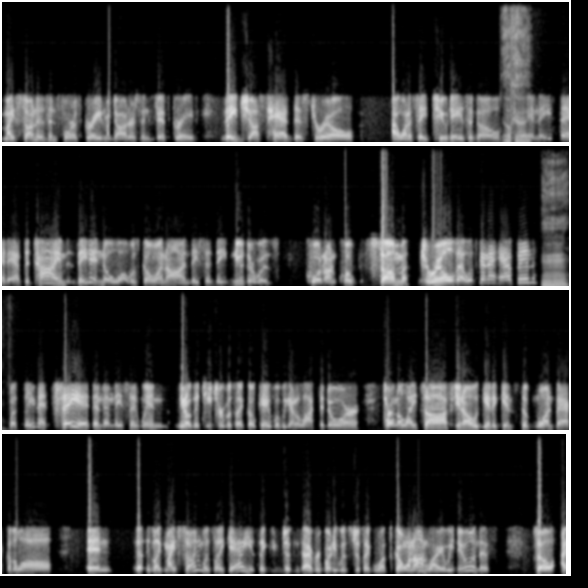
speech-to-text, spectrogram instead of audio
my son is in fourth grade, my daughter's in fifth grade. They just had this drill, I want to say two days ago. Okay. And they said at the time they didn't know what was going on. They said they knew there was quote unquote some drill that was going to happen, Mm-hmm. but they didn't say it. And then they said when you know the teacher was like, okay, well we got to lock the door, turn the lights off, you know, get against the one back of the wall, and the, like my son was like, yeah, he's like, just everybody was just like, what's going on? Why are we doing this? So I,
